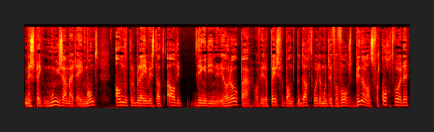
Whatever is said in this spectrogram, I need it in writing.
Men spreekt moeizaam uit één mond. Ander probleem is dat al die dingen die in Europa of Europees verband bedacht worden... moeten vervolgens binnenlands verkocht worden.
